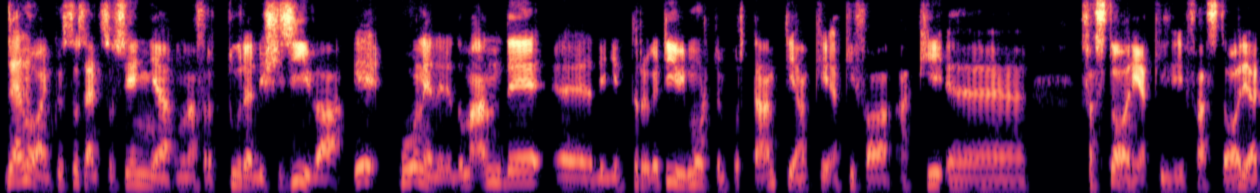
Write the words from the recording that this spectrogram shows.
Genova in questo senso segna una frattura decisiva e pone delle domande, eh, degli interrogativi molto importanti anche a chi fa, a chi, eh, fa storia, a chi fa storia, a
